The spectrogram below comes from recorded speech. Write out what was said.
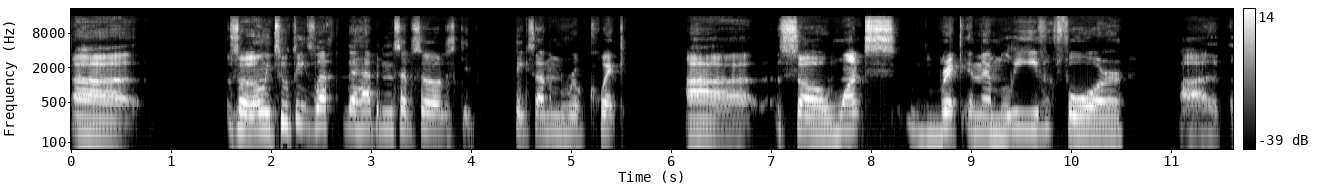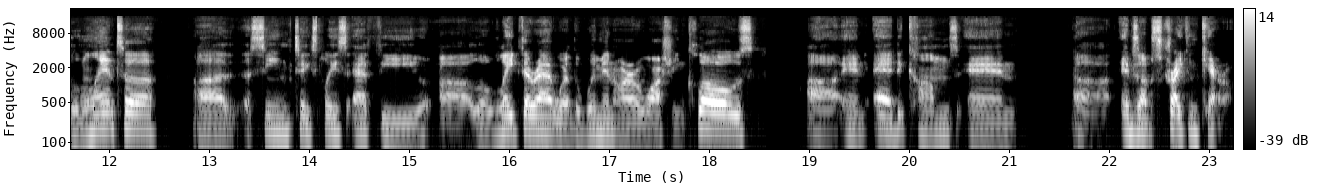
Uh, so only two things left that happened in this episode. Let's get takes on them real quick. Uh, so once Rick and them leave for uh, Atlanta, uh, a scene takes place at the uh, little lake they're at where the women are washing clothes, uh, and Ed comes and uh, ends up striking Carol,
